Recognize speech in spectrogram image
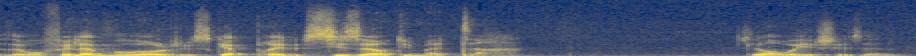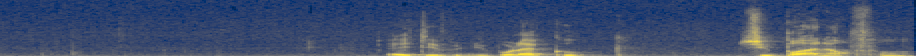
Nous avons fait l'amour jusqu'à près de 6 heures du matin. Je l'ai envoyée chez elle. Elle était venue pour la coke. Je suis pas un enfant.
